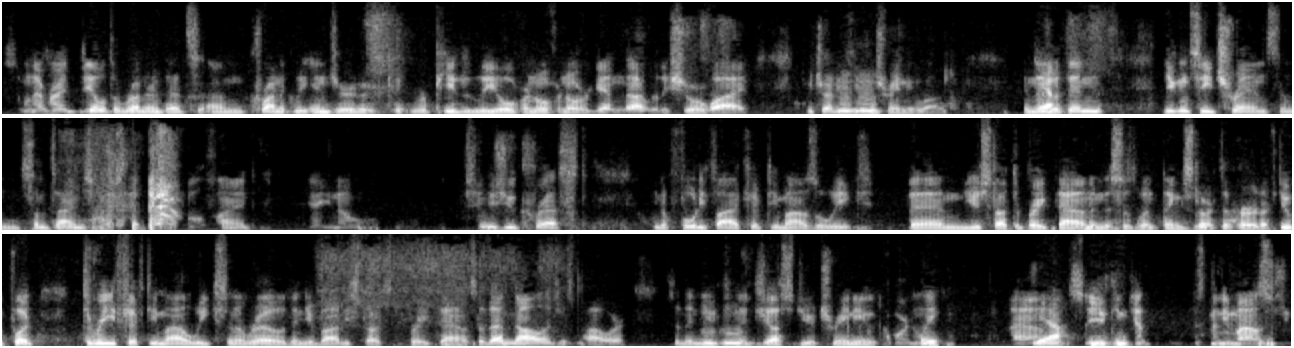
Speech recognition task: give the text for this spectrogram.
So whenever I deal with a runner that's um, chronically injured or repeatedly over and over and over again, not really sure why, we try to keep a Mhm. training log, and then Yep. within you can see trends, and sometimes we'll find, yeah, you know, as soon as you crest, you know, 45, 50 miles a week, then you start to break down, and this is when things start to hurt. If you put three 50 mile weeks in a row, then your body starts to break down. So that knowledge is power. So then you can Mhm. adjust your training accordingly. Um, Yeah. So you can get as many miles as you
